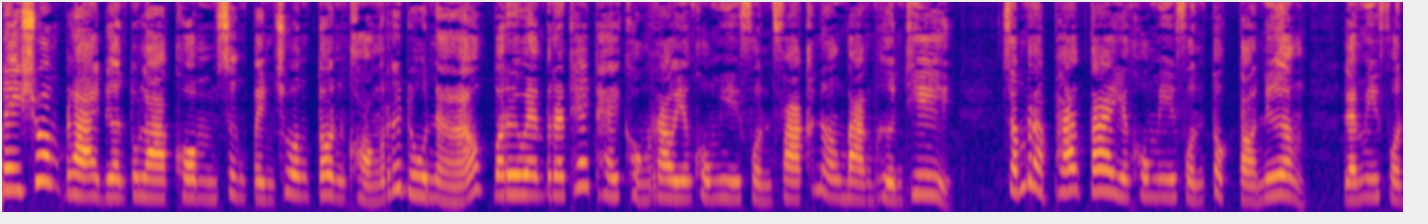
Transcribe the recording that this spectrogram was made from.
ในช่วงปลายเดือนตุลาคม ซึ่งเป็นช่วงต้นของฤดูหนาว บริเวณประเทศไทยของเรายังคงมีฝนฟ้าขนองบางพื้นที่ สำหรับภาคใต้ยังคงมีฝนตกต่อเนื่อง และมีฝน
